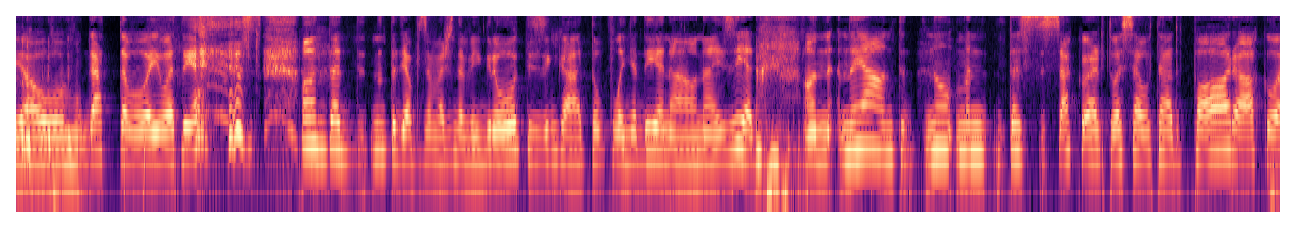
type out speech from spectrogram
jau gatavojoties. un tad, nu, tad jau pēc tam vairs nebija grūti, zin kā, tupliņa dienā un aiziet. Un, nu jā, un tad, nu, man tas saku ar to savu tādu pārāko,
